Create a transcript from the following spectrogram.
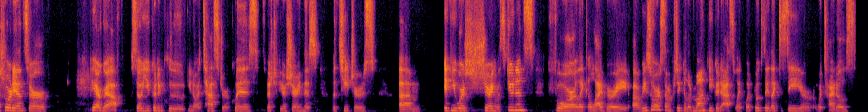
short answer, paragraph. So you could include, you know, a test or a quiz, especially if you're sharing this with teachers. Um, if you were sharing with students for like a library uh, resource on a particular month, you could ask like what books they'd like to see or what titles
